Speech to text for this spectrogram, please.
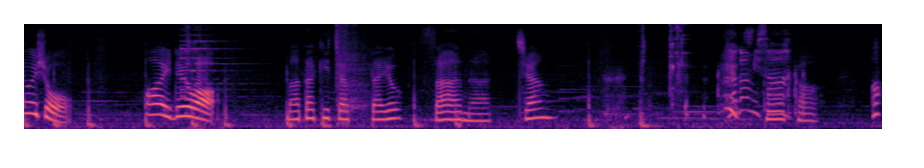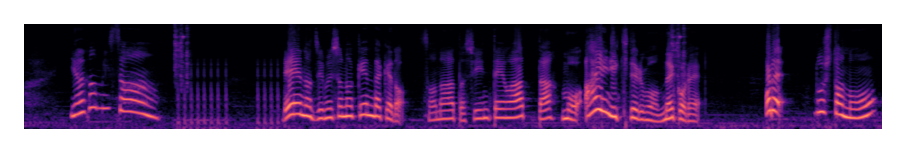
よいしょ。はい、では、また来ちゃったよ、さなちゃん。八神さんそうか。あ、八神さん。例の事務所の件だけど、その後進展はあった？もう会いに来てるもんね、これ。あれ？どうしたの？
